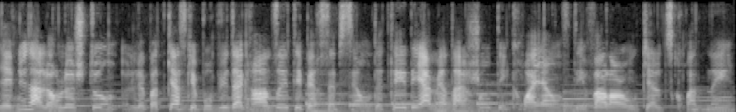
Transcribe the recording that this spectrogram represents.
Bienvenue dans l'horloge tourne, le podcast qui a pour but d'agrandir tes perceptions, de t'aider à mettre à jour tes croyances, tes valeurs auxquelles tu crois tenir.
